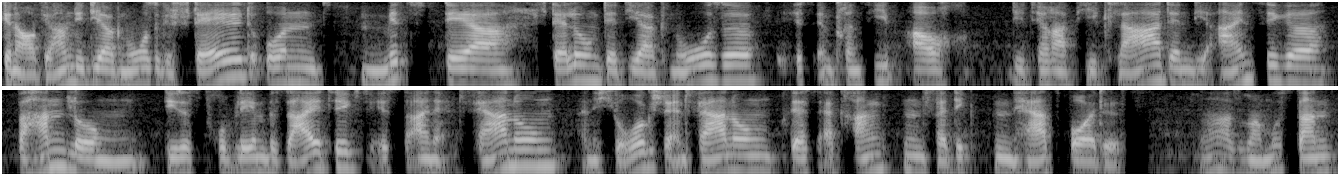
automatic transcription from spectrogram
Genau, wir haben die Diagnose gestellt und mit der Stellung der Diagnose ist im Prinzip auch die Therapie klar, denn die einzige Behandlung, die das Problem beseitigt, ist eine Entfernung, eine chirurgische Entfernung des erkrankten, verdickten Herzbeutels. Also man muss dann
